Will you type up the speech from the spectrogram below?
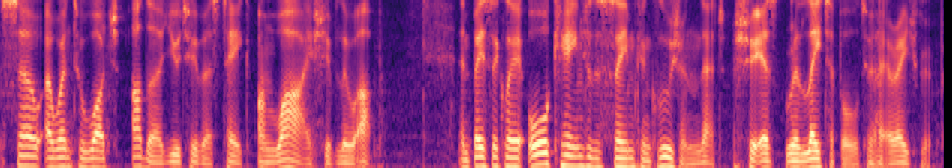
So I went to watch other YouTubers' take on why she blew up. And basically, all came to the same conclusion that she is relatable to her age group.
